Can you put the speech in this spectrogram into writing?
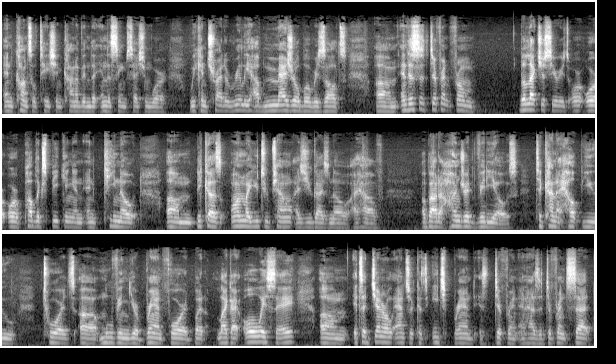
and consultation kind of in the in the same session where we can try to really have measurable results. Um, and this is different from the lecture series or, or, or public speaking and, and keynote. Um, because on my youtube channel as you guys know i have about a hundred videos to kind of help you towards uh, moving your brand forward. But like I always say, um, it's a general answer because each brand is different and has a different set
